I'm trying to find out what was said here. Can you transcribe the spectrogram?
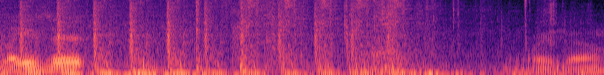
Laser. There we go.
